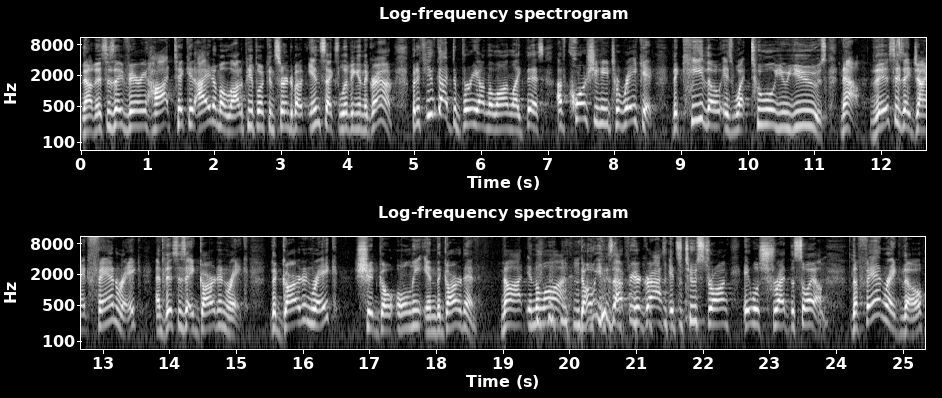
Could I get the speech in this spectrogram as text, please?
Now, this is a very hot ticket item. A lot of people are concerned about insects living in the ground. But if you've got debris on the lawn like this, of course you need to rake it. The key, though, is what tool you use. Now, this is a giant fan rake, and this is a garden rake. The garden rake should go only in the garden not in the lawn. Don't use that for your grass. It's too strong. It will shred the soil. The fan rake, though,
